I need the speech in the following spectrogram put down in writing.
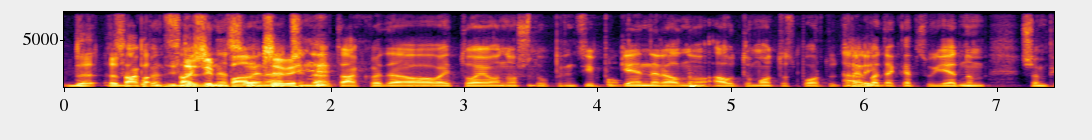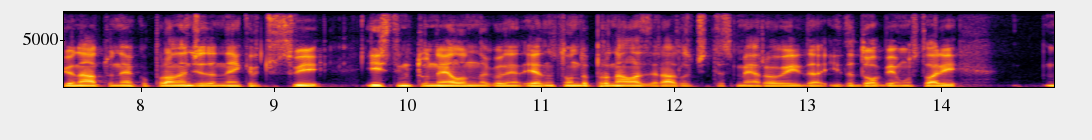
Da, Svako, pa, svaki na svoj palčeve. način, da, tako da ovaj, to je ono što u principu generalno automotosportu treba ali... da kad su u jednom šampionatu neko pronađe da ne kreću svi istim tunelom, nego jednostavno da pronalaze različite smerove i da, i da dobijemo u stvari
